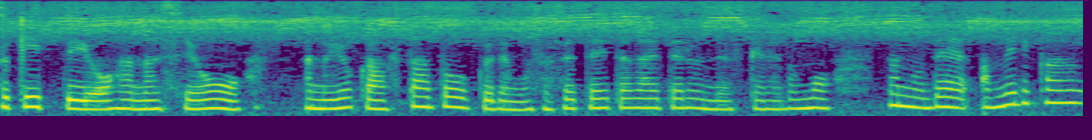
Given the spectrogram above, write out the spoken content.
好きっていうお話を、あの、よくアフタートークでもさせていただいてるんですけれども、なので、アメリカン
